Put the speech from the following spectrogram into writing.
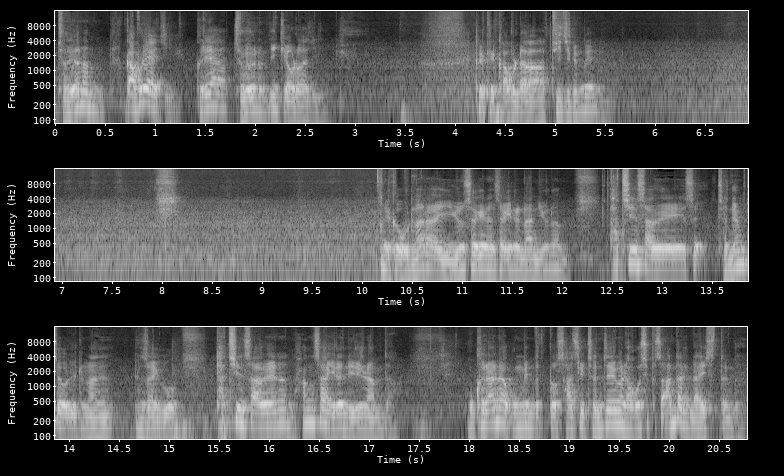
조연은 까불어야지. 그래야 조연은 인기가 올라가지. 그렇게 까불다가 뒤지는 거예요. 그러니까 우리나라의 윤석열 현상이 일어난 이유는 닫힌 사회에서 전형적으로 일어나는 현상이고, 닫힌 사회에는 항상 이런 일이 일어납니다. 우크라이나 국민들도 사실 전쟁을 하고 싶어서 안달이 나 있었던 거예요.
